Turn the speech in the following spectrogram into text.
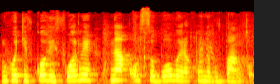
в готівковій формі на особовий рахунок в банку.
